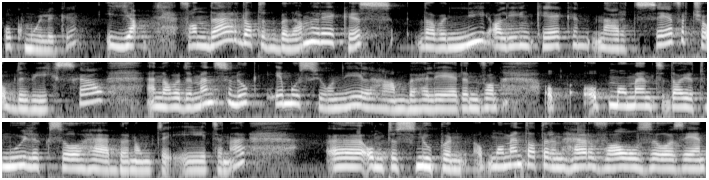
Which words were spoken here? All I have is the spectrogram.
ook moeilijk, hè? Ja, vandaar dat het belangrijk is dat we niet alleen kijken naar het cijfertje op de weegschaal en dat we de mensen ook emotioneel gaan begeleiden. Van op, op het moment dat je het moeilijk zou hebben om te eten, hè, uh, om te snoepen, op het moment dat er een herval zou zijn,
